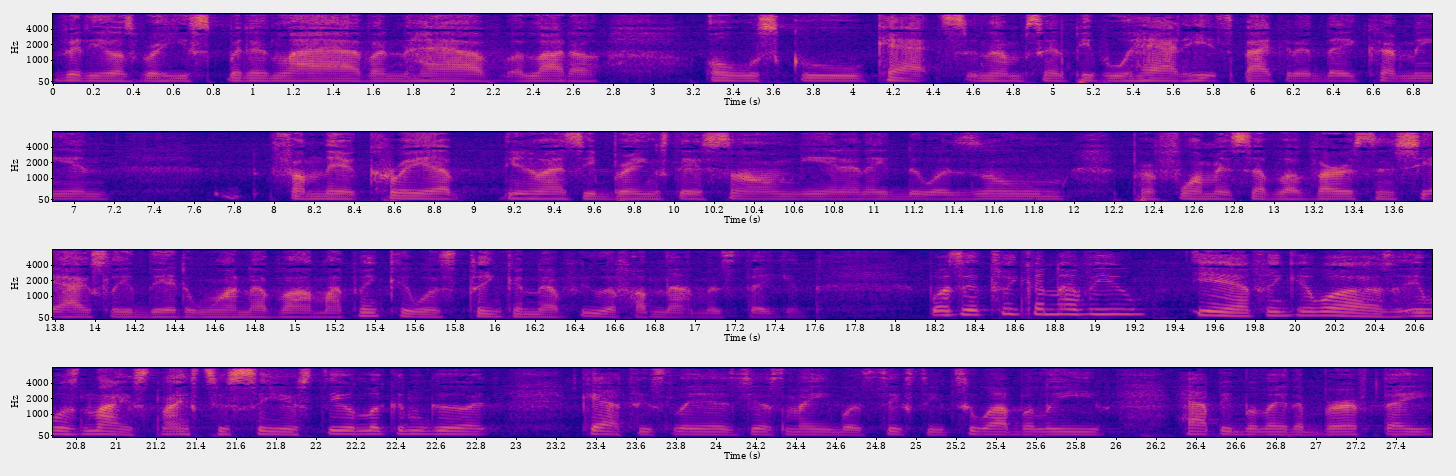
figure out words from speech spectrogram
videos where he's spitting live and have a lot of old school cats, you know what I'm saying? People who had hits back in the day come in from their crib, you know, as he brings their song in and they do a Zoom performance of a verse. And she actually did one of, um, I think it was Thinking of You, if I'm not mistaken. Was it Thinking of You? Yeah, I think it was. It was nice. Nice to see her still looking good. Kathy Sledge just made, what, 62, I believe. Happy belated birthday.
